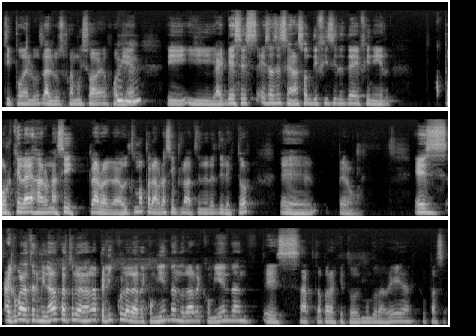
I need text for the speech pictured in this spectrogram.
tipo de luz. La luz fue muy suave, fue bien. Y, y hay veces esas escenas son difíciles de definir por qué la dejaron así. Claro, la última palabra siempre la va a tener el director, eh, pero. ¿Es algo para terminar? ¿Cuánto le dan a la película? ¿La recomiendan? ¿No la recomiendan? ¿Es apta para que todo el mundo la vea? ¿Qué pasa?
